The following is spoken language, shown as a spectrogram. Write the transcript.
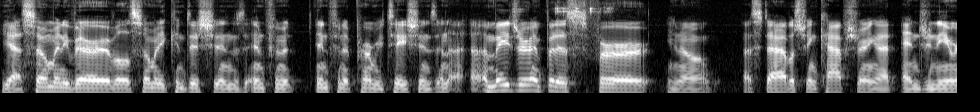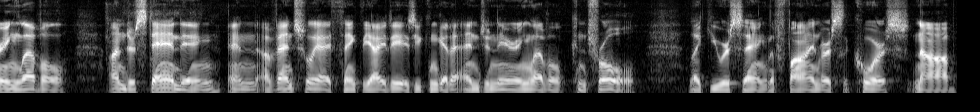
Yeah, so many variables, so many conditions, infinite infinite permutations, and a, major impetus for you know establishing, capturing that engineering level understanding, and eventually, I think the idea is you can get an engineering level control, like you were saying, the fine versus the coarse knob.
